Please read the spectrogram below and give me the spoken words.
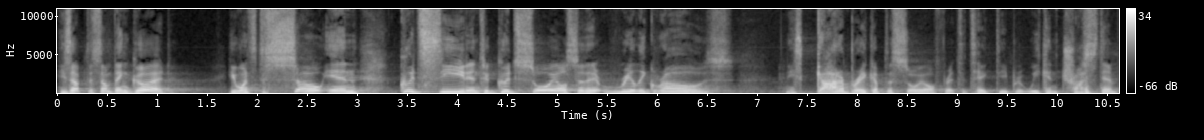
He's up to something good. He wants to sow in good seed into good soil so that it really grows. And he's got to break up the soil for it to take deep root. We can trust him.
